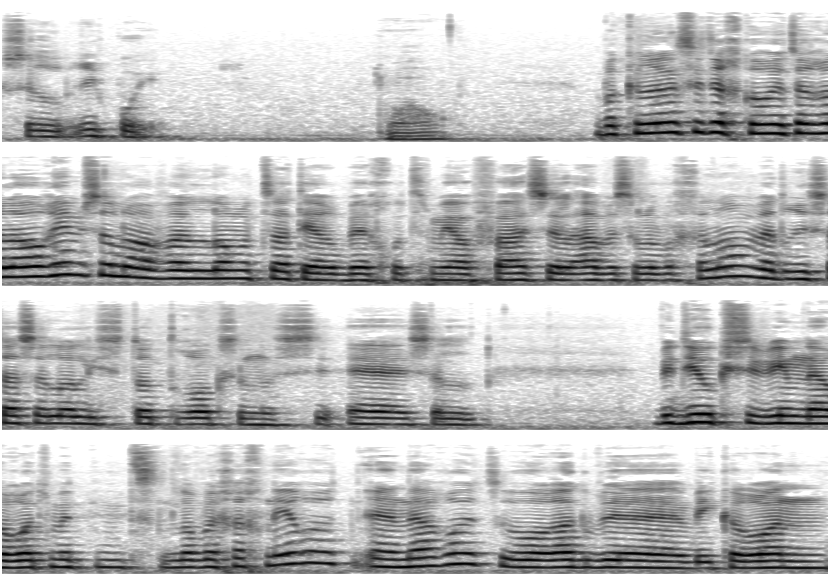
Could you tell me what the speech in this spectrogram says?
של ריפוי. וואו. בכלל ניסיתי לחקור יותר על ההורים שלו, אבל לא מצאתי הרבה חוץ מההופעה של אבא שלו בחלום והדרישה שלו לשתות רוק של, נש... אה, של בדיוק 70 נערות, מת- לא בהכרח נערות, אה, נערות הוא הרג ב- בעיקרון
